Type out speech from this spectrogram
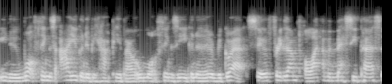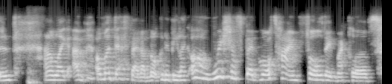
you know, what things are you going to be happy about and what things are you going to regret? So, for example, I'm a messy person and I'm like, I'm on my deathbed, I'm not going to be like, oh, I wish I spent more time folding my clothes.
